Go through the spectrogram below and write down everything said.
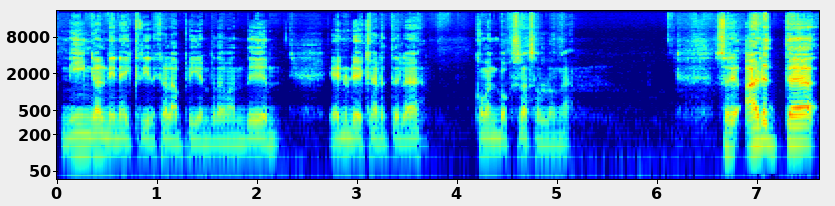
நீங்கள் நினைக்கிறீர்கள் அப்படின்றத வந்து என்னுடைய கருத்தில் கமெண்ட் பாக்ஸில் சொல்லுங்கள் சரி அடுத்த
